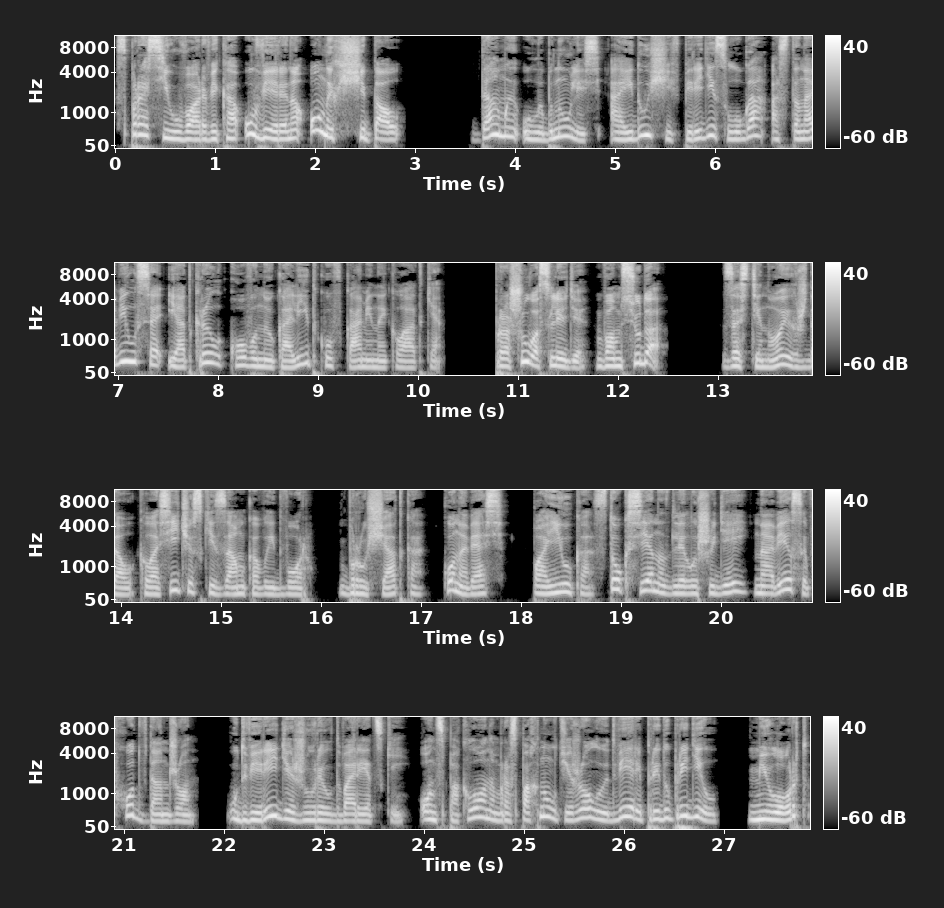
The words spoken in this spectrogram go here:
Спроси у Варвика, уверена, он их считал». Дамы улыбнулись, а идущий впереди слуга остановился и открыл кованую калитку в каменной кладке. «Прошу вас, леди, вам сюда!» За стеной их ждал классический замковый двор. Брусчатка, коновязь, поилка, сток сена для лошадей, навес и вход в донжон. У двери дежурил дворецкий. Он с поклоном распахнул тяжелую дверь и предупредил. «Милорд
